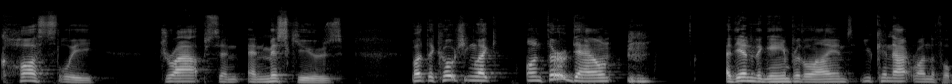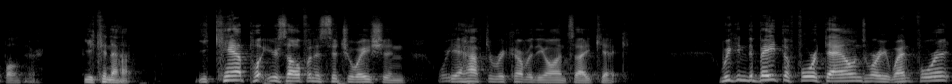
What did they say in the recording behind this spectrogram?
costly drops and, and miscues. But the coaching, like on third down, at the end of the game for the Lions, you cannot run the football there. You cannot. You can't put yourself in a situation where you have to recover the onside kick. We can debate the fourth downs where he went for it.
